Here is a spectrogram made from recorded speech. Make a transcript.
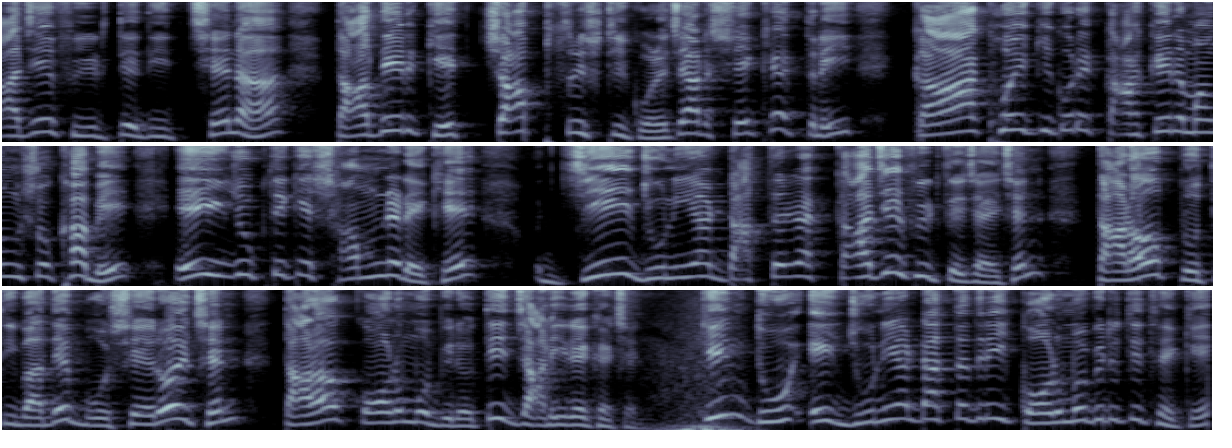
কাজে ফিরতে দিচ্ছে না তাদেরকে চাপ সৃষ্টি করেছে। আর সেক্ষেত্রেই কাক হয়ে কি করে কাকের মাংস খাবে, এই যুক্তিকে সামনে রেখে যে জুনিয়র ডাক্তাররা কাজে ফিরতে চাইছেন, তারাও প্রতিবাদে বসে রয়েছেন, তারাও কর্মবিরতি জারি রেখেছেন। কিন্তু এই জুনিয়র ডাক্তারদের এই কর্মবিরতি থেকে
